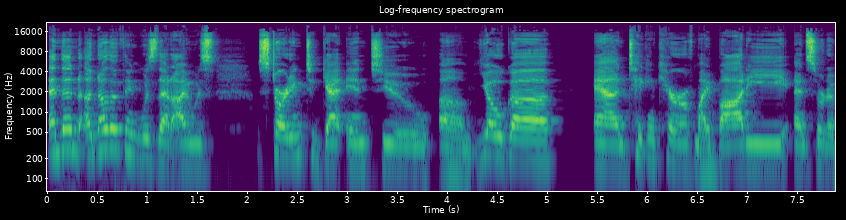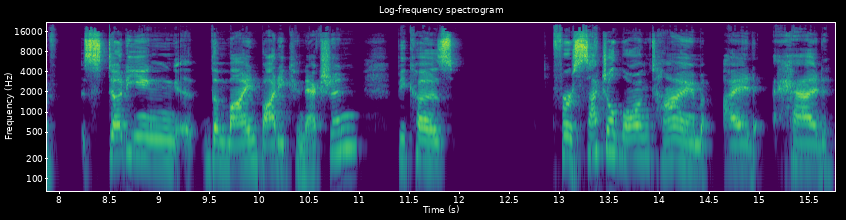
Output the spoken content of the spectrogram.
And then another thing was that I was starting to get into um, yoga and taking care of my body and sort of studying the mind body connection because for such a long time I'd had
